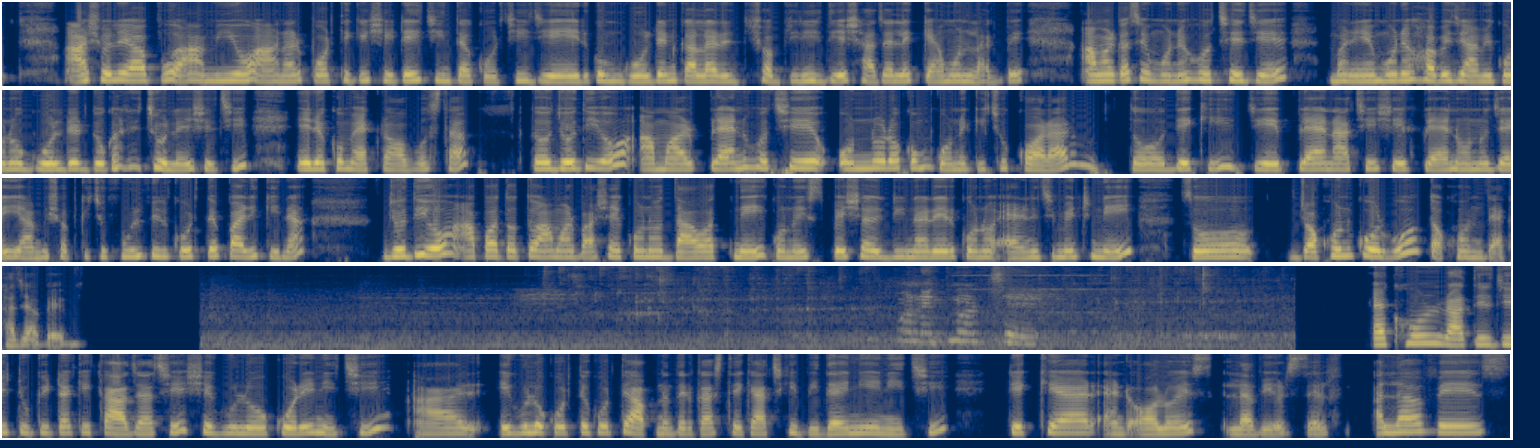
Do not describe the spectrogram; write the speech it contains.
আসলে আপু, আমিও আনার পর থেকে সেটাই চিন্তা করছি যে, এরকম গোল্ডেন কালার সব জিনিস দিয়ে সাজালে কেমন লাগবে? আমার কাছে মনে হচ্ছে যে মানে মনে হবে যে, আমি কোনো গোল্ডের দোকানে চলে এসেছি। এরকম একটা অবস্থা। তো যদিও আমার প্ল্যান হচ্ছে অন্যরকম কোনো কিছু করার, তো দেখি যে প্ল্যান আছে সেই প্ল্যান অনুযায়ী আমি সব কিছু ফুলফিল করতে পারি কি না যদিও আপাতত আমার বাসায় কোনো দাওয়াত নেই কোনো স্পেশাল ডিনারের কোনো অ্যারেঞ্জমেন্ট নেই। সো যখন করব তখন দেখা যাবে। অনেক নড়ছে। এখন রাতের যে টুকিটাকি কাজ আছে সেগুলো করে নিচ্ছি। আর এগুলো করতে করতে আপনাদের কাছ থেকে আজকে বিদায় নিয়ে নিচ্ছি। Take care and always love yourself. Allah Hafiz.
